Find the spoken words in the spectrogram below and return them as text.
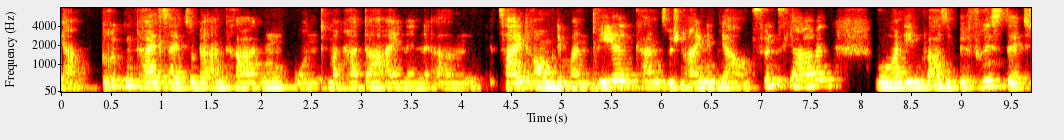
ja, Brückenteilzeit zu beantragen. Und man hat da einen ähm, Zeitraum, den man wählen kann zwischen einem Jahr und fünf Jahren, wo man eben quasi befristet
